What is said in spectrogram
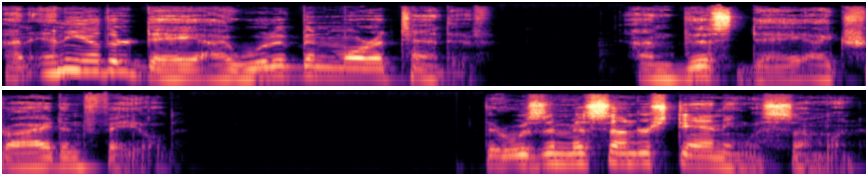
On any other day, I would have been more attentive. On this day, I tried and failed. There was a misunderstanding with someone.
